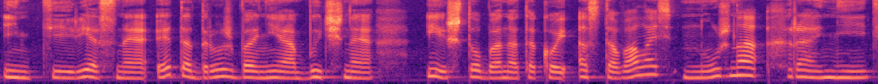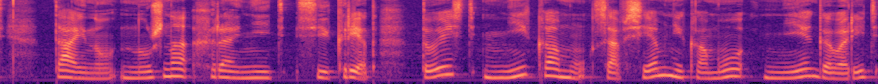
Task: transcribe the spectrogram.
интересная, это дружба необычная. И чтобы она такой оставалась, нужно хранить тайну, нужно хранить секрет. То есть никому, совсем никому не говорить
